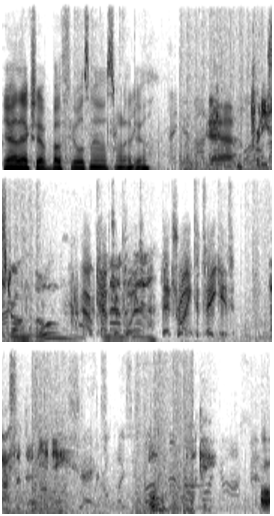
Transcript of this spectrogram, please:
Yeah, they actually have both fuels now. It's not ideal. Yeah. Pretty strong. Oh, Our capture point. there. They're trying to take it. That's a dead uni. Oh, lucky. Oh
